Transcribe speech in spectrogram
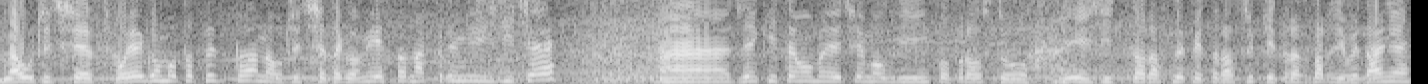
nauczyć się swojego motocykla, nauczyć się tego miejsca, na którym jeździcie. E, dzięki temu będziecie mogli po prostu jeździć coraz lepiej, coraz szybciej, coraz bardziej wydajnie.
